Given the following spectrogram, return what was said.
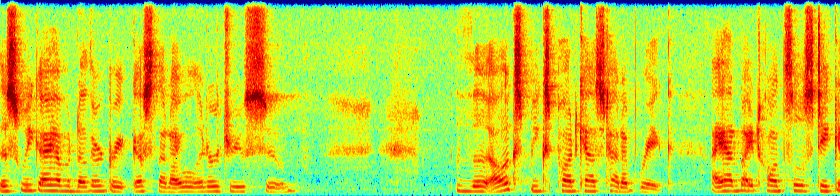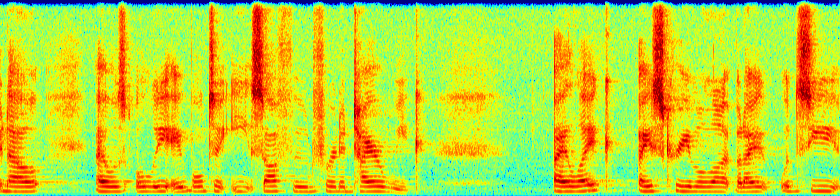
This week I have another great guest that I will introduce soon. The Alex Speaks podcast had a break. I had my tonsils taken out. I was only able to eat soft food for an entire week. I like ice cream a lot, but I would see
